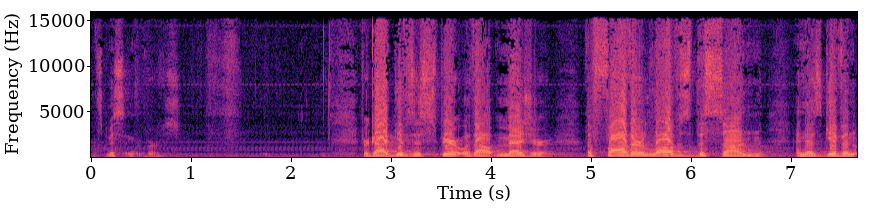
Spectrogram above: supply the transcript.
It's missing a verse. For God gives his Spirit without measure. The Father loves the Son and has given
